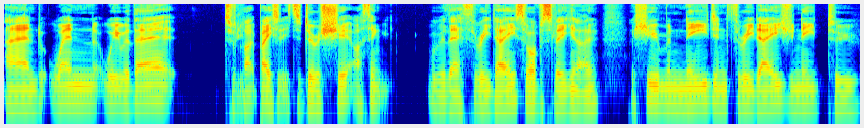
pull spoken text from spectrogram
and when we were there to like basically to do a shit, I think we were there three days. So obviously, you know, a human need in three days, you need to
